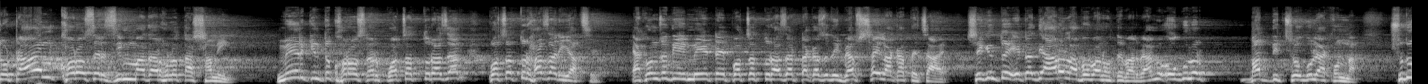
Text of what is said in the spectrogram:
টোটাল খরচের জিম্মাদার হলো তার স্বামী। মেয়ের কিন্তু খরচ আর পঁচাত্তর হাজার, পঁচাত্তর হাজারই আছে। এখন যদি এই মেয়েটায় পঁচাত্তর হাজার টাকা যদি ব্যবসায় লাগাতে চায়, সে কিন্তু এটা দিয়ে আরও লাভবান হতে পারবে। আমি ওগুলোর বাদ দিচ্ছি, ওগুলো এখন না। শুধু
